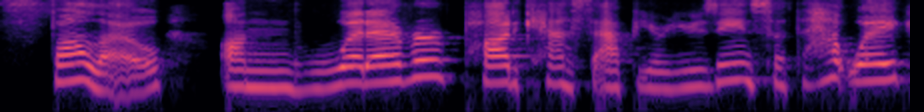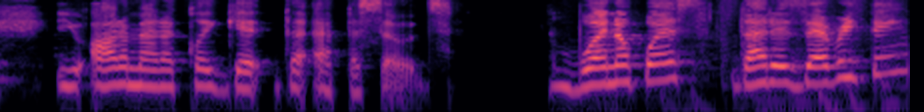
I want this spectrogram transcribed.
follow on whatever podcast app you're using. So that way you automatically get the episodes. Bueno, pues, that is everything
